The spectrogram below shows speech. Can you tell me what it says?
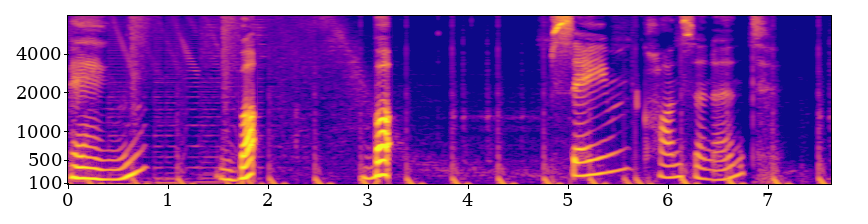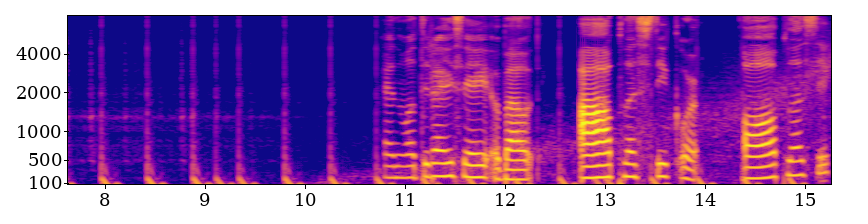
bang but but same consonant and what did i say about a plastic or a plastic?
